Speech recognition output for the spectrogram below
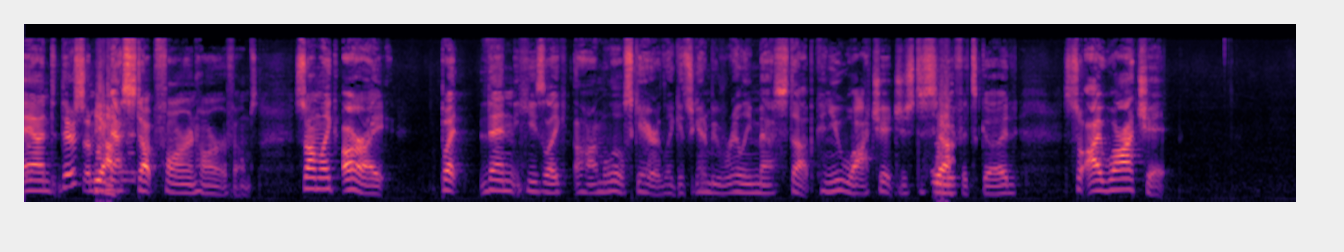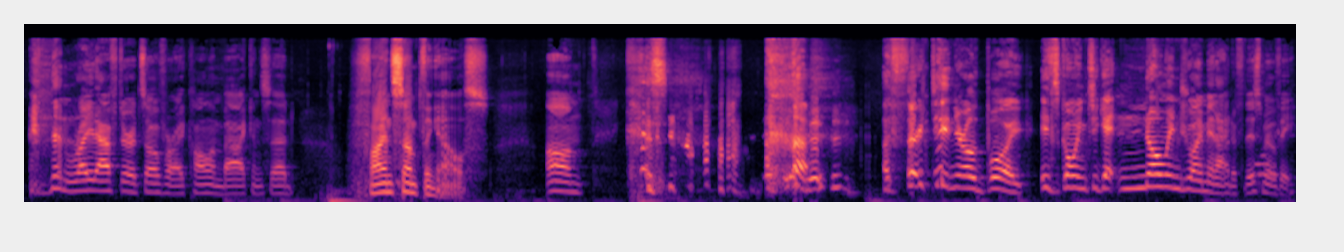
and there's some Yeah. messed up foreign horror films. So I'm like, all right, but then he's like, oh, I'm a little scared. Like it's gonna be really messed up. Can you watch it just to see Yeah. if it's good? So I watch it, and then right after it's over, I call him back and said, find something else. Um, because a 13 year old boy is going to get no enjoyment out of this movie.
